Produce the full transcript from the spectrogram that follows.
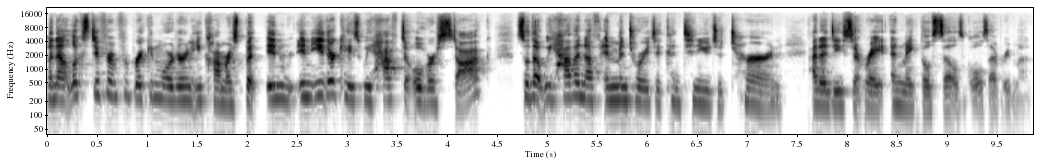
And that looks different for brick and mortar and e-commerce, but in in either case we have to overstock so that we have enough inventory to continue to turn at a decent rate and make those sales goals every month.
